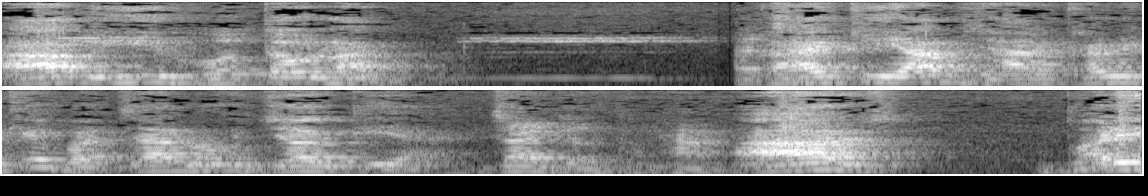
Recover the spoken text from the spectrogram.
अब ई होतो लागू। अच्छा। कि अब झारखंड के बच्चा लोग जग गया है। जय गलतन हाँ। और बड़े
